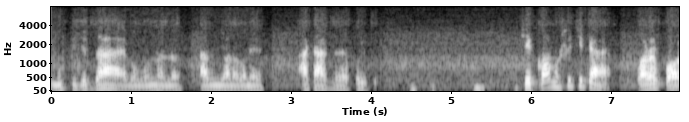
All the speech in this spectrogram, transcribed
মুক্তিযোদ্ধা এবং অন্যান্য সাধারণ জনগণের আশা আকাঙ্ক্ষা পরিচিত সেই কর্মসূচিটা করার পর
